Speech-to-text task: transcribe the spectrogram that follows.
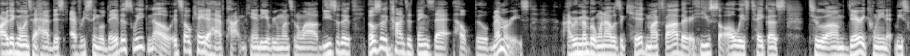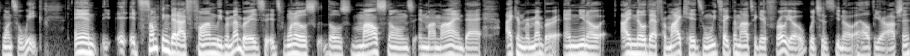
are they going to have this every single day this week? No, it's okay to have cotton candy every once in a while. These are the those are the kinds of things that help build memories. I remember when I was a kid, my father, he used to always take us to um, Dairy Queen at least once a week. And it, it's something that I fondly remember. It's it's one of those those milestones in my mind that I can remember. And you know, I know that for my kids, when we take them out to get froyo, which is you know a healthier option,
